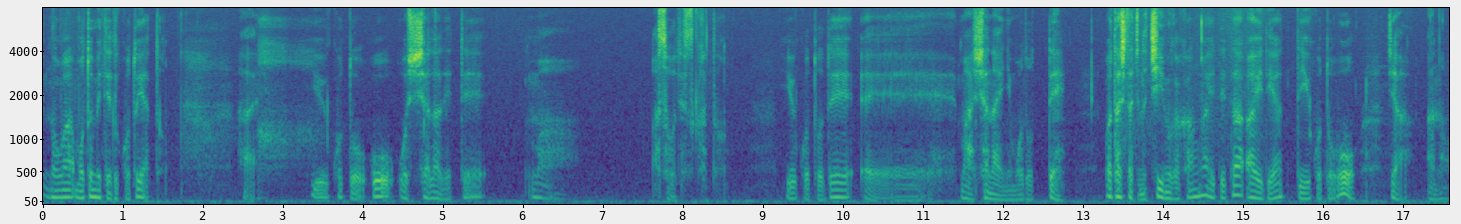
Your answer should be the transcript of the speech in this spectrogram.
んのが求めてることやと、はい、いうことをおっしゃられてまああそうですかと。いうことで、えーまあ社内に戻って私たちのチームが考えてたアイデアっていうことをじゃああの、ま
